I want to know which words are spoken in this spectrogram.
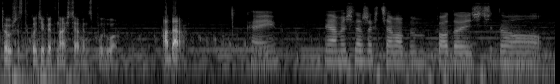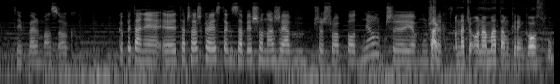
to już jest tylko 19, a więc pudło. Adara. Okej. Ja myślę, że chciałabym podejść do tej Belmazok. Tylko pytanie, y, ta czaszka jest tak zawieszona, że ja bym przeszła pod nią, czy ja muszę... Tak, to znaczy ona ma tam kręgosłup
